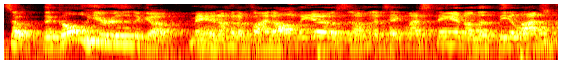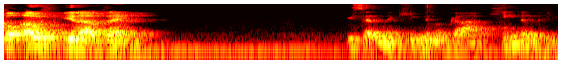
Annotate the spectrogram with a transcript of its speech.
So the goal here isn't to go, man, I'm going to find all the oaths and I'm going to take my stand on the theological oath, you know, thing. He said in the kingdom of God, kingdom people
